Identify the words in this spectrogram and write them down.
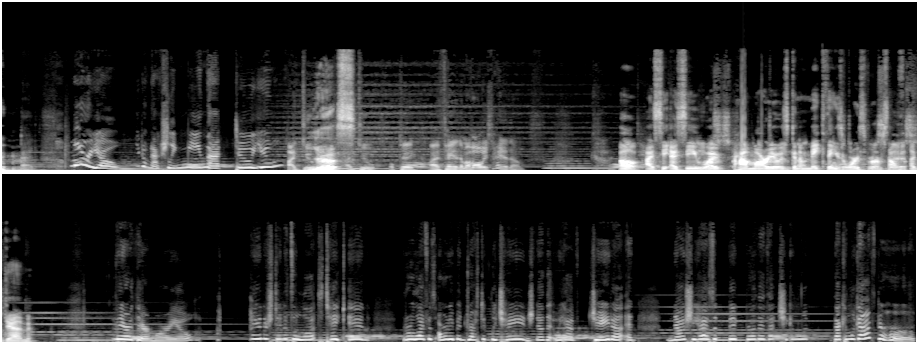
Mario, you don't actually mean that, do you? I do. Yes. I do. Okay. I've hated him. I've always hated him. Oh, I see. I see why how Mario is gonna make things worse for himself again. There, there, Mario. I understand it's a lot to take in, but our life has already been drastically changed now that we have Jada, and now she has a big brother that she can look that can look after her.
